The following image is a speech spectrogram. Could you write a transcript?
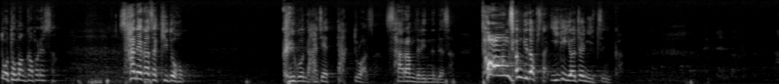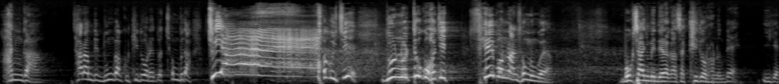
또 도망가 버렸어. 산에 가서 기도하고 그리고 낮에 딱 들어와서 사람들 있는 데서 텅성 기도합시다. 이게 여전히 있으니까 안 가. 사람들이 눈 감고 기도를 해도 전부 다 주야 하고 있지. 눈을 뜨고 하지 세 번은 안 속는 거야. 목사님이 내려가서 기도를 하는데 이게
